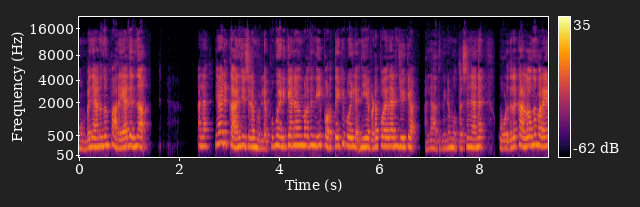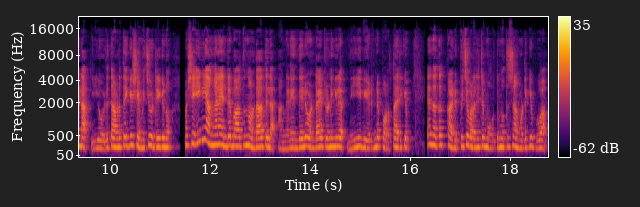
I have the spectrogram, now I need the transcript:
മുമ്പ് ഞാനൊന്നും പറയാതിരുന്ന. അല്ല ഞാൻ ഒരു കാര്യം ചോദിച്ചിട്ട് മുല്ലപ്പ് മേടിക്കാനെന്ന് പറഞ്ഞ് നീ പുറത്തേക്ക് പോയില്ല. നീ എവിടെ പോയതാലും ചോദിക്കാം. അല്ല അത് പിന്നെ മുത്തശ്ശൻ ഞാൻ കൂടുതൽ കള്ളമൊന്നും പറയണ്ട. ഈ ഒരു തവണത്തേക്ക് ക്ഷമിച്ചു വിട്ടിരിക്കുന്നു. പക്ഷെ ഇനി അങ്ങനെ എന്റെ ഭാഗത്തുനിന്ന് ഉണ്ടാകത്തില്ല. അങ്ങനെ എന്തെങ്കിലും ഉണ്ടായിട്ടുണ്ടെങ്കിൽ നീ ഈ വീടിന്റെ പുറത്തായിരിക്കും എന്നൊക്കെ കടുപ്പിച്ച് പറഞ്ഞിട്ട് മൂർത്തി മുത്തശ്ശൻ അങ്ങോട്ടേക്ക് പോവാം.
